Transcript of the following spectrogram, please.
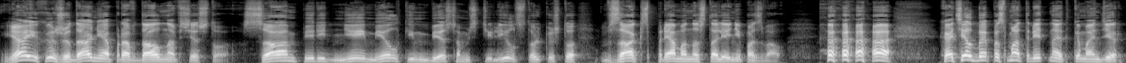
я их ожидания оправдал на все сто. Сам перед ней мелким бесом стелил, столько что в ЗАГС прямо на столе не позвал. Ха-ха-ха! Хотел бы посмотреть на это, командир.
